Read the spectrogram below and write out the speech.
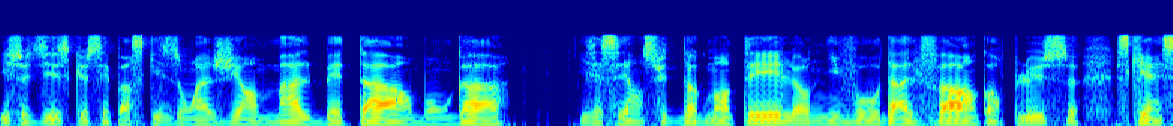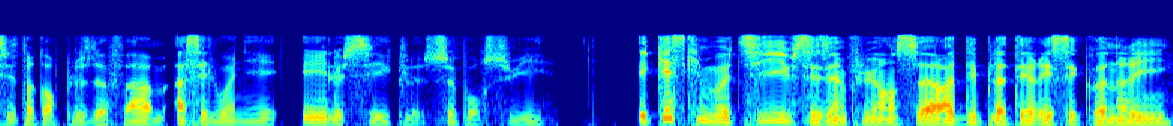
ils se disent que c'est parce qu'ils ont agi en mâle bêta, en bon gars. Ils essaient ensuite d'augmenter leur niveau d'alpha encore plus, ce qui incite encore plus de femmes à s'éloigner et le cycle se poursuit. Et qu'est-ce qui motive ces influenceurs à déplatérer ces conneries?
